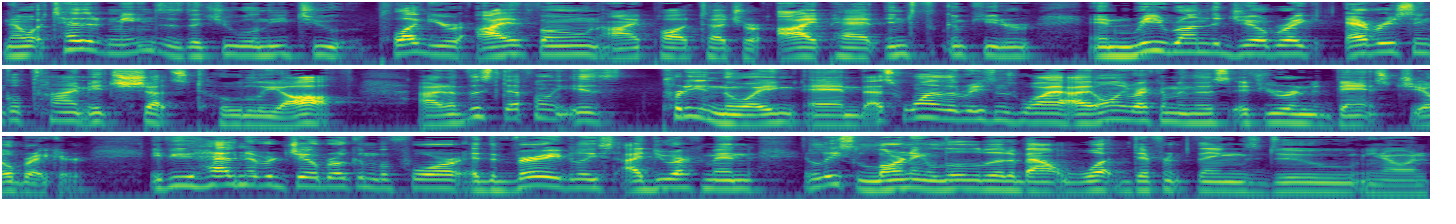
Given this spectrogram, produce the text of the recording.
Now what tethered means is that you will need to plug your iPhone, iPod Touch, or iPad into the computer and rerun the jailbreak every single time it shuts totally off. Uh, now this definitely is pretty annoying, and that's one of the reasons why I only recommend this if you're an advanced jailbreaker. If you have never jailbroken before, at the very least, I do recommend at least learning a little bit about what different things do, you know, and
